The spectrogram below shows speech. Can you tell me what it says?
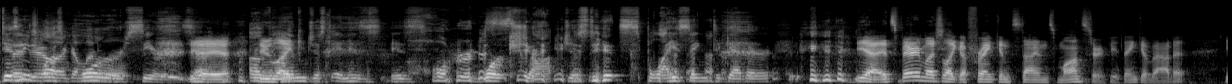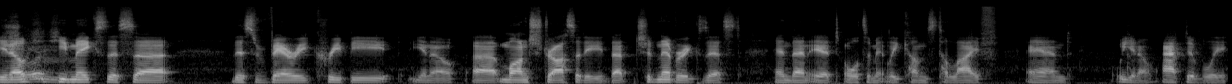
Disney do Plus like horror little- series yeah, yeah. of Do him like just in his his Horror workshop, series. just splicing together. yeah, it's very much like a Frankenstein's monster if you think about it. You know, Sure. he makes this uh this very creepy, you know, uh monstrosity that should never exist and then it ultimately comes to life and you know, actively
